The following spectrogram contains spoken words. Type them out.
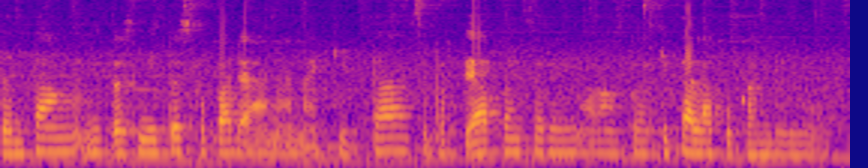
tentang mitos-mitos kepada anak-anak kita seperti apa yang sering orang tua kita lakukan dulu.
